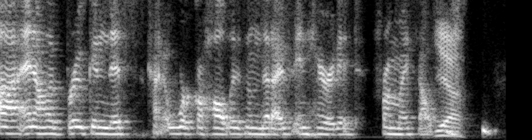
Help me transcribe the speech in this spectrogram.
uh, and I'll have broken this kind of workaholism that I've inherited from myself. Yeah.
